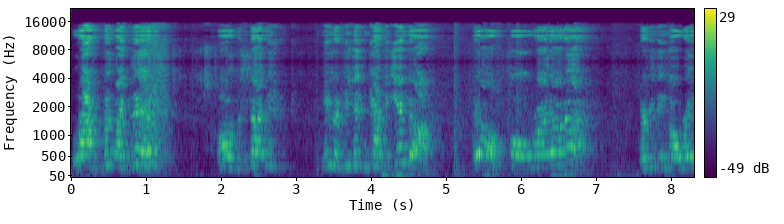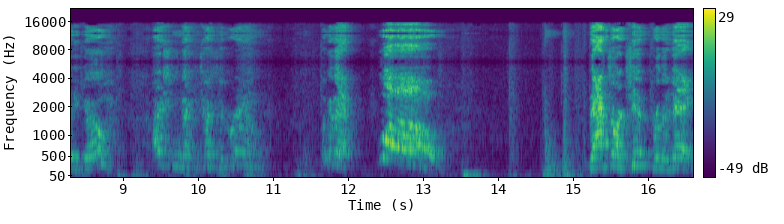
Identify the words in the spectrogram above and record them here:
last bit like this, all of a sudden, even if you didn't cut the end off, they all fold right on up. Everything's all ready to go. I didn't even have to touch the ground. Look at that. Whoa! That's our tip for the day.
